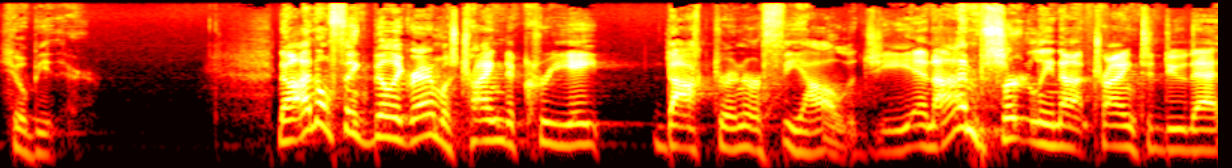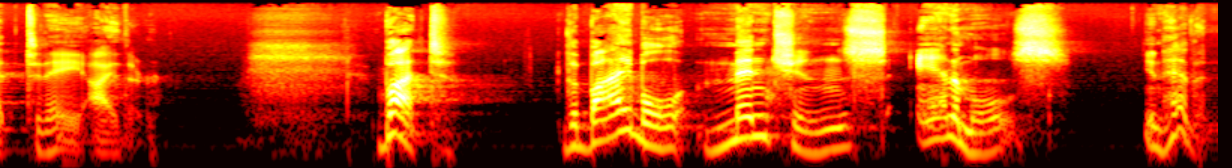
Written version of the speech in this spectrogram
he'll be there. Now, I don't think Billy Graham was trying to create doctrine or theology, and I'm certainly not trying to do that today either. But the Bible mentions animals in heaven.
